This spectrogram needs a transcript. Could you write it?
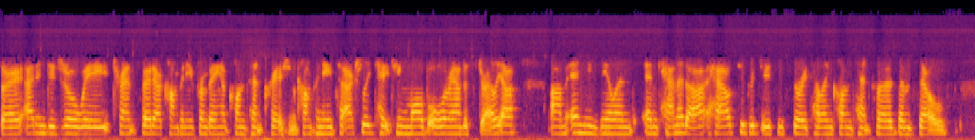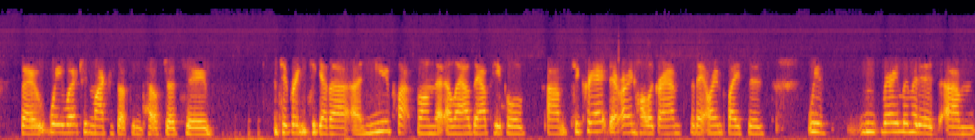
So at Indigital, we transferred our company from being a content creation company to actually teaching mob all around Australia um, and New Zealand and Canada how to produce this storytelling content for themselves. So we worked with Microsoft and Telstra to to bring together a new platform that allows our people um, to create their own holograms for their own places with very limited um,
